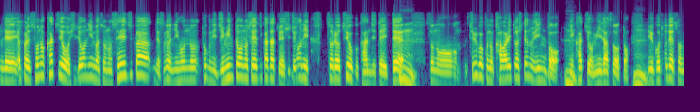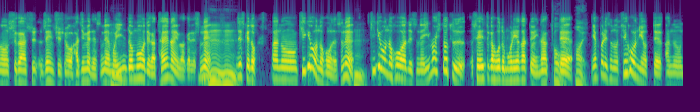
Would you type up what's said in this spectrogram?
うん、で、やっぱりその価値を非常に今、その政治家ですね、日本の特に自民党の政治家たちは非常にそれを強く感じていて、うん、その中国の代わりとしてのインドに価値を見出そうということで、その菅前首相をはじめ、ですねもうインド詣でが絶えないわけですね。ですけどあの企業の方ですね、うん、企業の方はですね、今一つ政治家ほど盛り上がってはいなくて、はい、やっぱりその地方によってあの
